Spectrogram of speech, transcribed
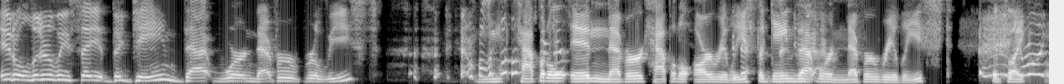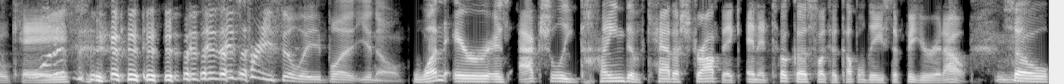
it'll literally say the game that were never released. And we're like, capital N never, capital R released, a game that were never released. It's like, like, okay. it's, it's, it's pretty silly, but you know. One error is actually kind of catastrophic, and it took us like a couple days to figure it out. mhm. So,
